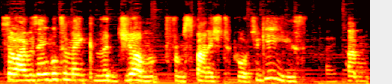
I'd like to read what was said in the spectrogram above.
So I was able to make the jump from Spanish to Portuguese. Um,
